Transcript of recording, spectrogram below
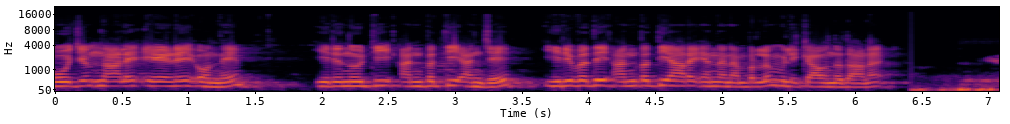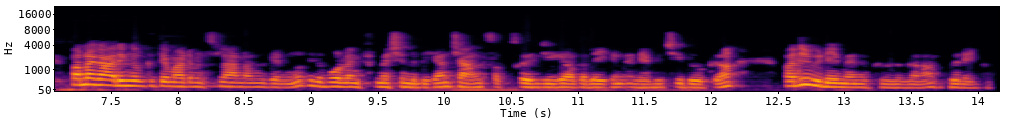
പൂജ്യം നാല് ഏഴ് ഒന്ന് ഇരുന്നൂറ്റി അൻപത്തി അഞ്ച് ഇരുപത് അൻപത്തി ആറ് എന്ന നമ്പറിലും വിളിക്കാവുന്നതാണ്. പറഞ്ഞ കാര്യങ്ങൾ കൃത്യമായിട്ട് മനസ്സിലാണെന്ന് കരുതുന്നു. ഇതുപോലുള്ള ഇൻഫർമേഷൻ ലഭിക്കാൻ ചാനൽ സബ്സ്ക്രൈബ് ചെയ്യുക അതിലേക്ക് എനേബിൾ ചെയ്ത് വെക്കുക. മറ്റൊരു വീഡിയോ കാണാം. ദൂരേക്കും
